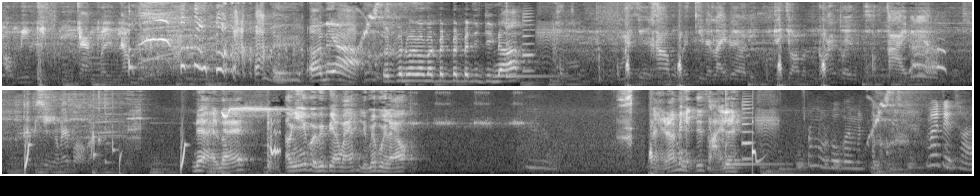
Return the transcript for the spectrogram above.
เอามีดกรีดแก้มตัวเองแล้วอันเนี้ยมันมันมันมันเป็นเป็นเป็นจริง ๆ นะ ผมผมไม่กินข้าวผมไม่กินอะไรด้วยเอาดิผมจะยอมแบบนอนให้ตัวเองผอมตายไปเลยอะถ้า พี่คิงยังไม่บอกอะเนี่ยเห็นไหมเอางี้คุยกับพี่เปียกไหมหรือไม่คุยแล้วเห็นไหมไม่เห็นที่สายเลยก็หนูโทรไปมันติดไม่ติดสาย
